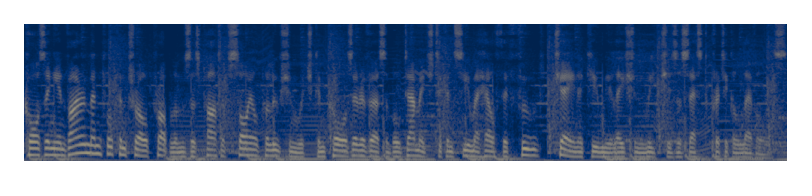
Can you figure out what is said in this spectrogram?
causing environmental control problems as part of soil pollution which can cause irreversible damage to consumer health if food chain accumulation reaches assessed critical levels.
